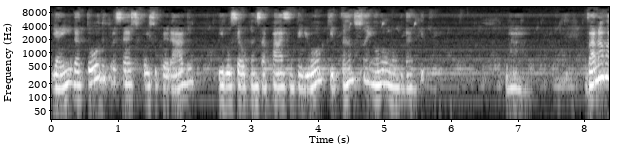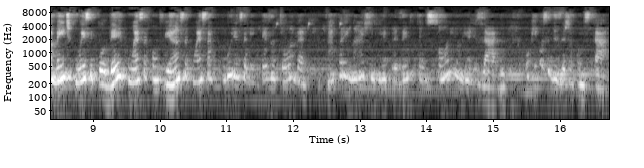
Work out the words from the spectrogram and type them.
E ainda todo o processo foi superado e você alcança a paz interior que tanto sonhou ao longo da vida. Uau! Vá novamente com esse poder, com essa confiança, com essa cura, essa limpeza toda. Vá para a imagem que representa o teu sonho realizado. O que você deseja conquistar?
